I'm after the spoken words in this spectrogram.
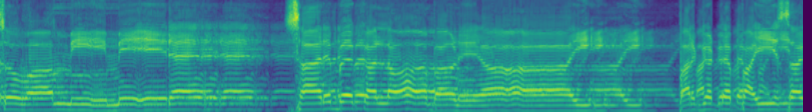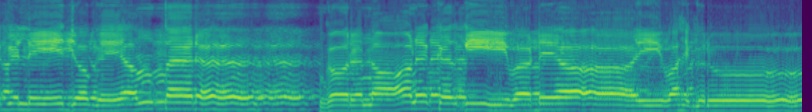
ਸੁਆਮੀ ਮੇਰੇ। ਸਰਬ ਕਲਾ ਬਣ ਆਈ ਪ੍ਰਗਟ ਭਾਈ ਸਗਲੇ ਜੁਗ ਅੰਤਰ। ਗੁਰ ਨਾਨਕ ਕੀ ਵਡਿਆਈ ਵਾਹਿਗੁਰੂ।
